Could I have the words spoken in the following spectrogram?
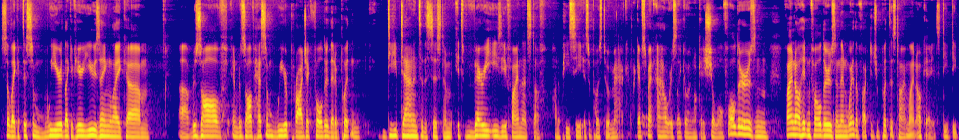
So, like, if there's some weird, like, if you're using like um, uh, Resolve and Resolve has some weird project folder that it put in, deep down into the system, it's very easy to find that stuff on a PC as opposed to a Mac. Like I've spent hours like going, okay, show all folders and find all hidden folders, and then where the fuck did you put this timeline? Okay, it's deep, deep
